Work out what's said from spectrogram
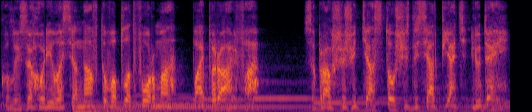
коли загорілася нафтова платформа Piper Alpha, забравши життя 165 людей.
